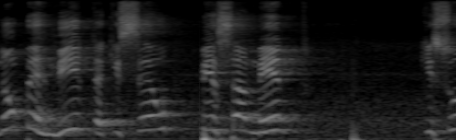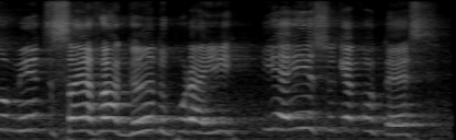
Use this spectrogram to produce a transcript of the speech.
Não permita que seu pensamento, que sua mente saia vagando por aí. E é isso que acontece.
